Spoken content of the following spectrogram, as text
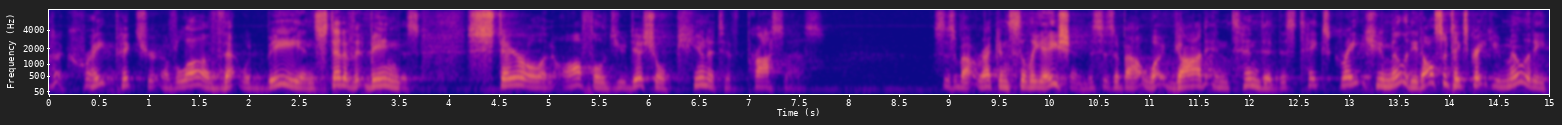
What a great picture of love that would be instead of it being this sterile and awful judicial punitive process. This is about reconciliation. This is about what God intended. This takes great humility. It also takes great humility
